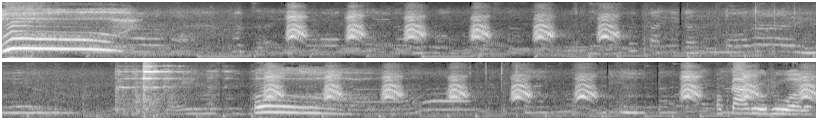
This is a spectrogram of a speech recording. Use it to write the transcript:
ฮู้ โอ้เอการรัวๆเลย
